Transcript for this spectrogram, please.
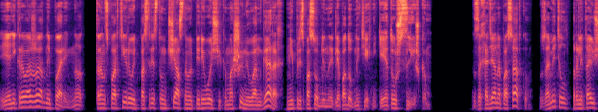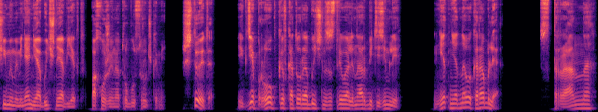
Я не кровожадный парень, но Транспортировать посредством частного перевозчика машины в ангарах, не приспособленные для подобной техники, это уж слишком. Заходя на посадку, заметил пролетающий мимо меня необычный объект, похожий на трубу с ручками. Что это? И где пробка, в которой обычно застревали на орбите Земли? Нет ни одного корабля. Странно.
